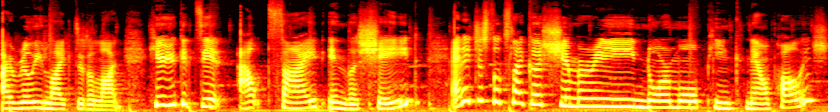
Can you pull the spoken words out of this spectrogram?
I really liked it a lot. Here you can see it outside in the shade, and it just looks like a shimmery, normal pink nail polish.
